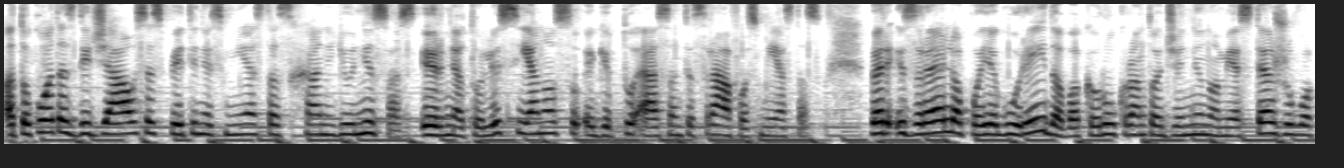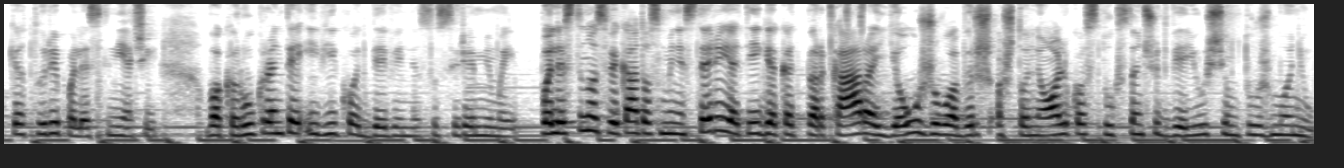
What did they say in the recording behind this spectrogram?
Atakuotas didžiausias pietinis miestas Han Junisas ir netoli sienos su Egiptu esantis Rafos miestas. Per Izraelio pajėgų reidą vakarų kranto Dženino mieste žuvo keturi palestiniečiai. Vakarų krante įvyko devyni susirėmimai. Palestinos sveikatos ministerija teigia, kad per karą jau žuvo virš 18 200 žmonių.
